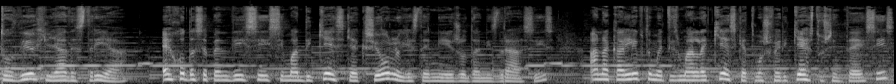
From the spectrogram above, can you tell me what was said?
Το 2003, έχοντας επενδύσει σημαντικές και αξιόλογες ταινίες ζωντανής δράσης, ανακαλύπτουμε τις μαλακές και ατμοσφαιρικές του συνθέσεις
